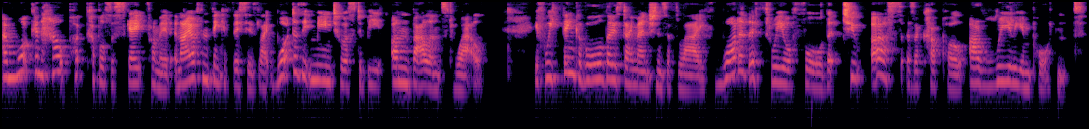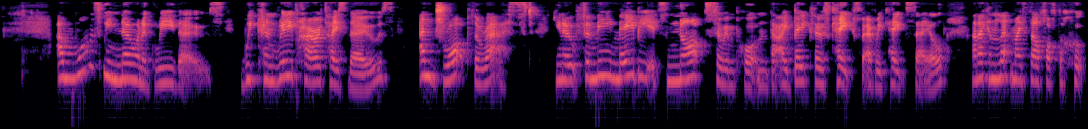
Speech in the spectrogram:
And what can help couples escape from it? And I often think of this as like, what does it mean to us to be unbalanced well? If we think of all those dimensions of life, what are the three or four that to us as a couple are really important? And once we know and agree those, we can really prioritize those and drop the rest you know, for me, maybe it's not so important that I bake those cakes for every cake sale and I can let myself off the hook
